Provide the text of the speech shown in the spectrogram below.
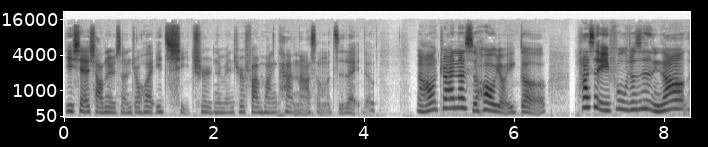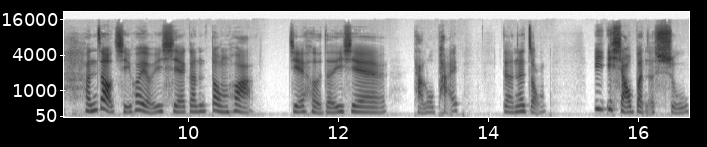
一些小女生就会一起去那边去翻翻看啊什么之类的。然后就在那时候有一个，它是一副就是你知道很早期会有一些跟动画结合的一些塔罗牌的那种一一小本的书。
